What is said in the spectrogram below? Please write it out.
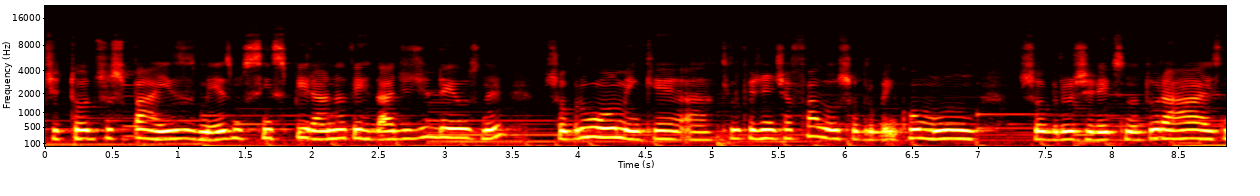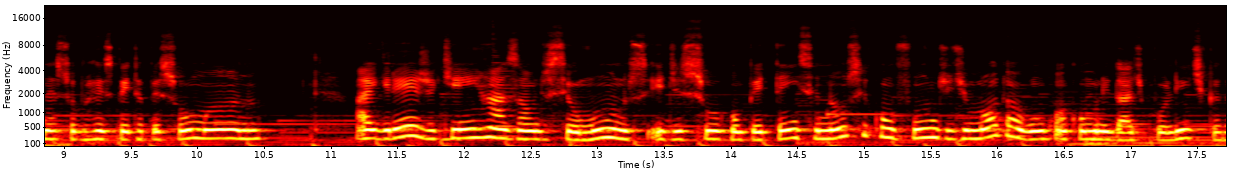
de todos os países mesmo se inspirar na verdade de Deus, né? Sobre o homem, que é aquilo que a gente já falou, sobre o bem comum, sobre os direitos naturais, né? Sobre o respeito à pessoa humana. A igreja, que em razão de seu munus e de sua competência não se confunde de modo algum com a comunidade política,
